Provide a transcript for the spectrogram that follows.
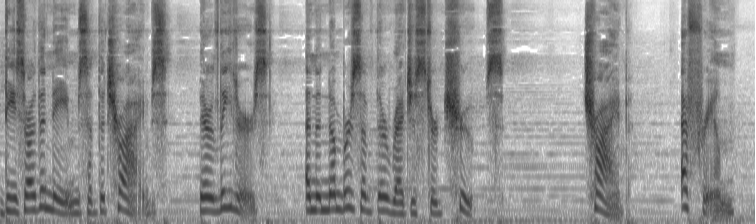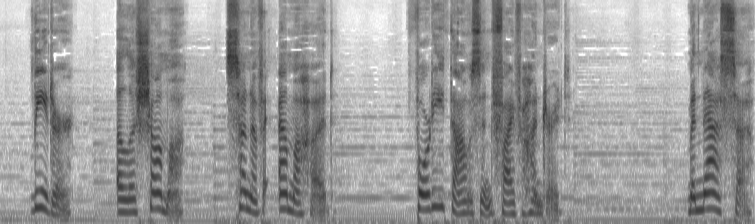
These are the names of the tribes, their leaders, and the numbers of their registered troops. Tribe, Ephraim, leader, Elishama, son of Ammihud, 40,500. Manasseh,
